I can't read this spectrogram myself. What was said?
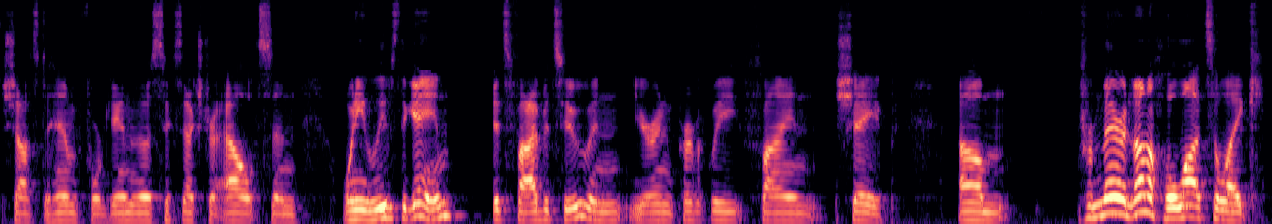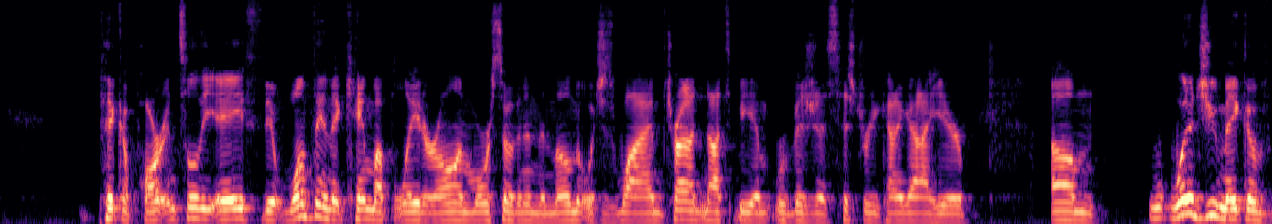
shouts to him for getting those six extra outs, and when he leaves the game, it's five to two, and you're in perfectly fine shape. Um, from there, not a whole lot to like pick apart until the eighth. The one thing that came up later on, more so than in the moment, which is why I'm trying not to be a revisionist history kind of guy here. Um, what did you make of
